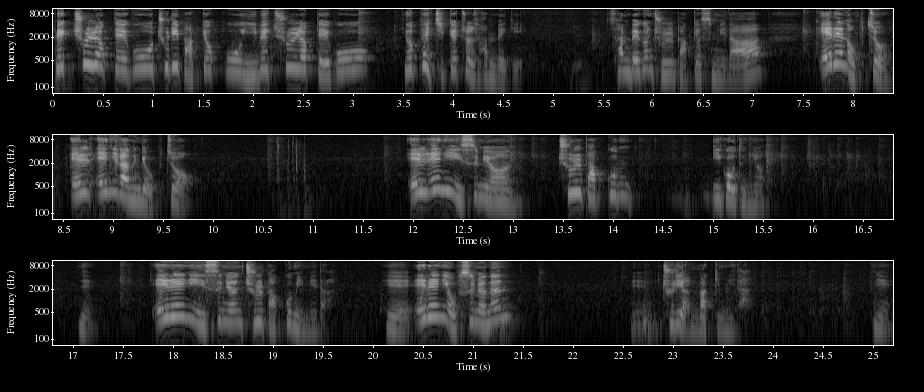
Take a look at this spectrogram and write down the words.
100 출력되고 줄이 바뀌었고 200 출력되고 옆에 찍혔죠. 300이. 300은 줄 바뀌었습니다. LN 없죠. LN이라는 게 없죠. LN이 있으면 줄 바꿈이거든요. 네. LN이 있으면 줄 바꿈입니다. 예, LN이 없으면은 예, 줄이 안 바뀝니다. 예,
